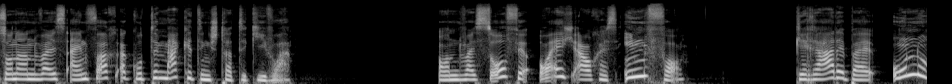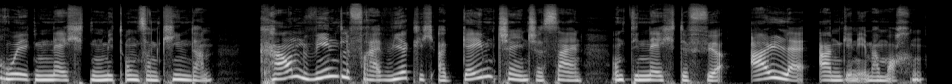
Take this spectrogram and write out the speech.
sondern weil es einfach eine gute Marketingstrategie war. Und weil so für euch auch als Info, Gerade bei unruhigen Nächten mit unseren Kindern kann Windelfrei wirklich ein Gamechanger sein und die Nächte für alle angenehmer machen.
